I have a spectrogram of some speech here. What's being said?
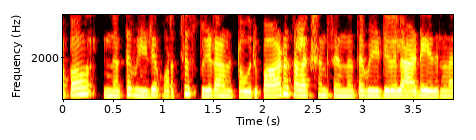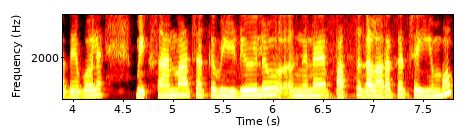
അപ്പോൾ ഇന്നത്തെ വീഡിയോ കുറച്ച് സ്പീഡാണ് കേട്ടോ. ഒരുപാട് കളക്ഷൻസ് ഇന്നത്തെ വീഡിയോയിൽ ആഡ് ചെയ്തിട്ടുണ്ട്. അതേപോലെ മിക്സ് ആൻഡ് മാച്ച് ഒക്കെ വീഡിയോയിൽ ഇങ്ങനെ പത്ത് കളറൊക്കെ ചെയ്യുമ്പോൾ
